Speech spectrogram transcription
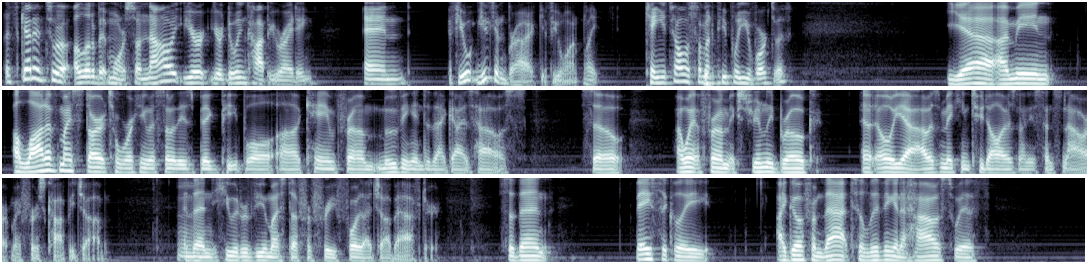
let's get into it a little bit more. So now you're you're doing copywriting, and if you you can brag if you want, like, can you tell us some of the people you've worked with? Yeah, I mean, a lot of my start to working with some of these big people uh, came from moving into that guy's house. So I went from extremely broke. And, oh yeah, I was making two dollars ninety cents an hour at my first copy job, and hmm. then he would review my stuff for free for that job after. So then, basically, I go from that to living in a house with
